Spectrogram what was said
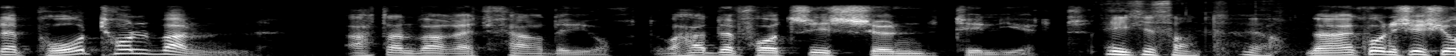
det på tollmannen at han var rettferdiggjort og hadde fått sin synd tilgitt. Ikke sant? Ja. Nei, han kunne ikke, se,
